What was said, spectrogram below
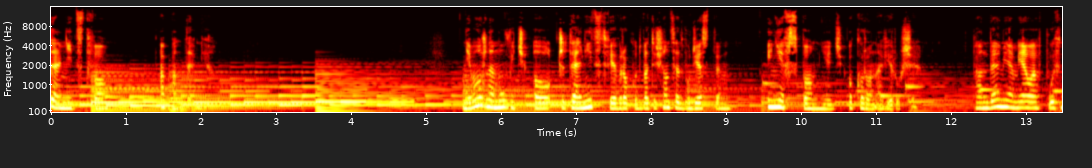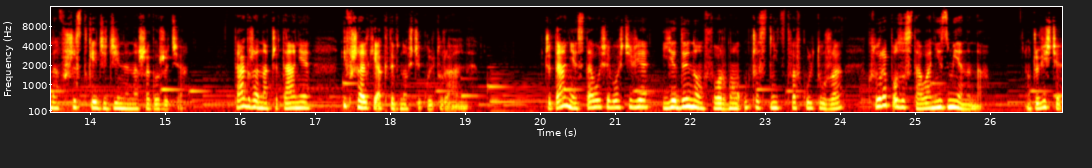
czytelnictwo, a pandemia. Nie można mówić o czytelnictwie w roku 2020 i nie wspomnieć o koronawirusie. Pandemia miała wpływ na wszystkie dziedziny naszego życia, także na czytanie i wszelkie aktywności kulturalne. Czytanie stało się właściwie jedyną formą uczestnictwa w kulturze, która pozostała niezmienna. Oczywiście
